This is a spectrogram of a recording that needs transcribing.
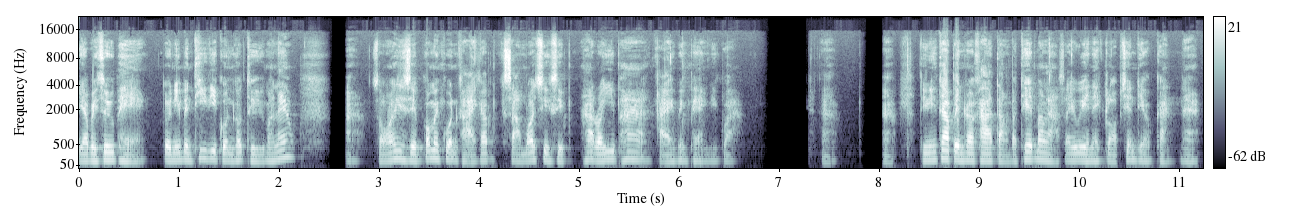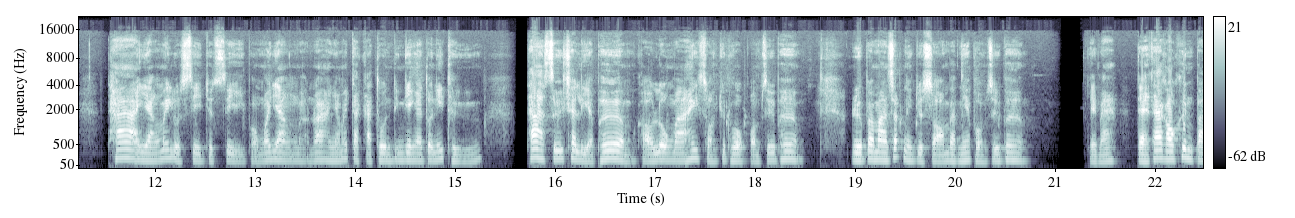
อย่าไปซื้อแพงตัวนี้เป็นที่ที่คนเขาถือมาแล้วอะสองร้อยสี่สิบก็ไม่ควรขายครับสามร้อยสี่สิบห้าร้อยี่ห้าขายแพงๆดีกว่าอะอะทีนี้ถ้าเป็นราคาต่างประเทศบ้างล่ะไซเวในกรอบเช่นเดียวกันนะถ้ายังไม่หลุด 4.4 ผมว่ายังเหมือนว่ายังไม่ตัดขาดทุนจริงๆไอ้ตัวนี้ถือ ถ้าซื้อเฉลี่ยเพิ่มเขาลงมาให้ 2.6 ผมซื้อเพิ่ม หรือประมาณสัก 1.2 แบบนี้ผมซื้อเพิ่ม เห็นไหมแต่ถ้าเขาขึ้นไป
